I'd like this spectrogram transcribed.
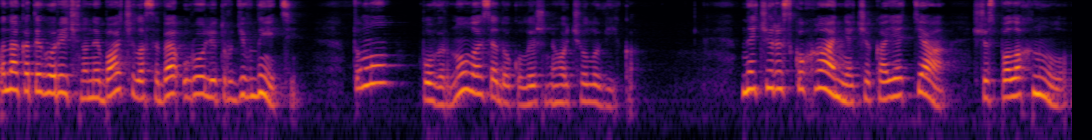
Вона категорично не бачила себе у ролі трудівниці, тому повернулася до колишнього чоловіка. Не через кохання чи каяття, що спалахнуло,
